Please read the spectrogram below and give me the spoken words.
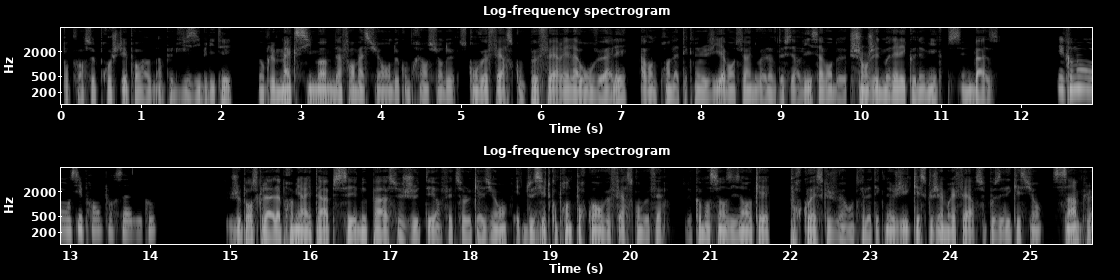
pour pouvoir se projeter, pour avoir un peu de visibilité. Donc le maximum d'informations, de compréhension de ce qu'on veut faire, ce qu'on peut faire et là où on veut aller, avant de prendre la technologie, avant de faire une nouvelle offre de service, avant de changer de modèle économique, c'est une base. Et comment on s'y prend pour ça du coup? Je pense que la, la première étape, c'est ne pas se jeter en fait sur l'occasion et d'essayer de comprendre pourquoi on veut faire ce qu'on veut faire. De commencer en se disant, ok, pourquoi est-ce que je veux rentrer la technologie, qu'est-ce que j'aimerais faire, se poser des questions simples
